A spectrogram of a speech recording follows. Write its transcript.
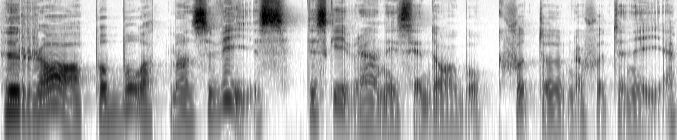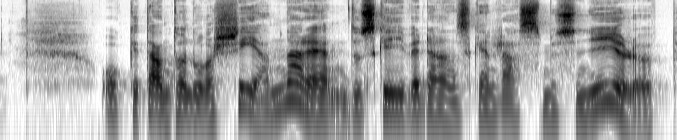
hurra på båtmansvis. Det skriver han i sin dagbok 1779. Och ett antal år senare då skriver dansken Rasmus Nyrup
